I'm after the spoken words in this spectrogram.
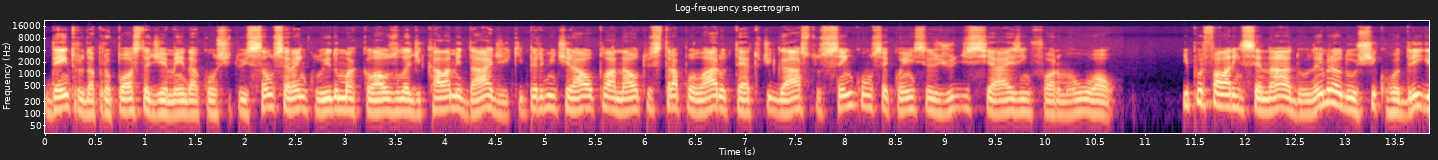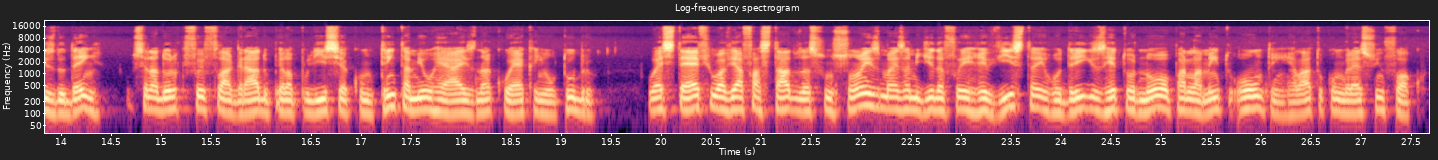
Dentro da proposta de emenda à Constituição será incluída uma cláusula de calamidade que permitirá ao Planalto extrapolar o teto de gastos sem consequências judiciais, informa o UOL. E por falar em Senado, lembra do Chico Rodrigues do DEM? O senador que foi flagrado pela polícia com 30 mil reais na cueca em outubro, o STF o havia afastado das funções, mas a medida foi revista e Rodrigues retornou ao parlamento ontem, relata o Congresso em Foco.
